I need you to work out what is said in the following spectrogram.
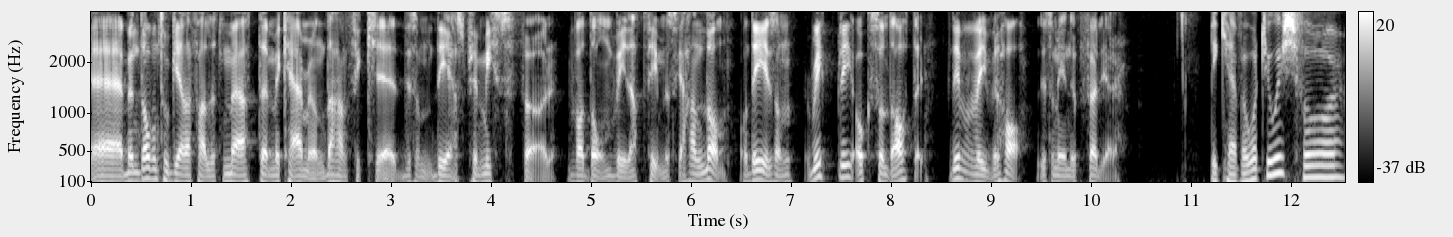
Eh, men de tog i alla fall ett möte med Cameron där han fick eh, liksom, deras premiss för vad de vill att filmen ska handla om. Och det är liksom Ripley och soldater. Det är vad vi vill ha, det som är en uppföljare. Be careful what you wish for.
